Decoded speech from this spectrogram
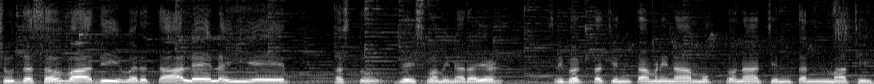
શુદ્ધ સંવાદી વર્તાલે લઈએ. અસ્તુ, જય સ્વામિનારાયણ. શ્રી ભક્ત ચિંતામણીના મુક્તોના ચિંતનમાંથી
